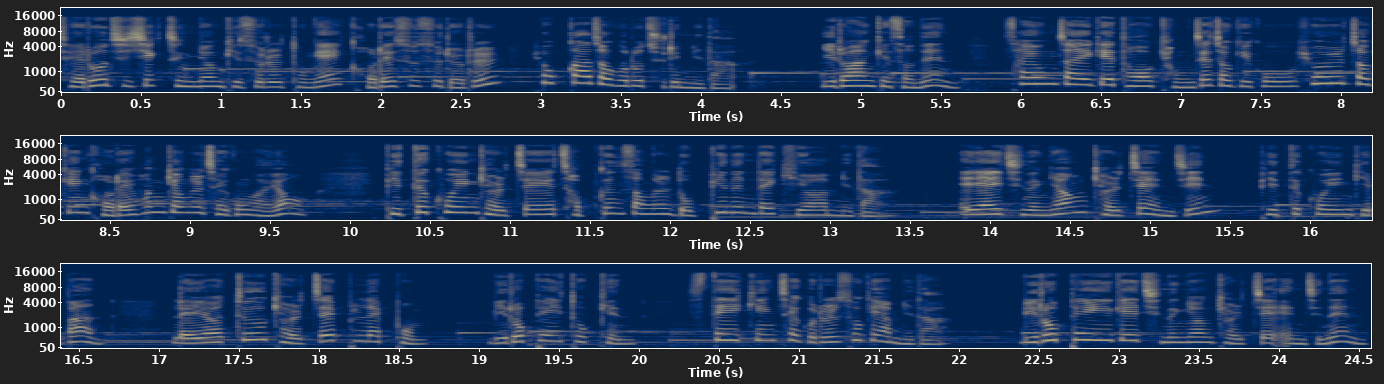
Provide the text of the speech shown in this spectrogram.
제로 지식 증명 기술을 통해 거래 수수료를 효과적으로 줄입니다. 이러한 개선은 사용자에게 더 경제적이고 효율적인 거래 환경을 제공하여 비트코인 결제의 접근성을 높이는 데 기여합니다. AI 지능형 결제 엔진, 비트코인 기반 레이어 2 결제 플랫폼, 미로페이 토ken, 스테이킹 채굴을 소개합니다. 미로페이의 지능형 결제 엔진은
